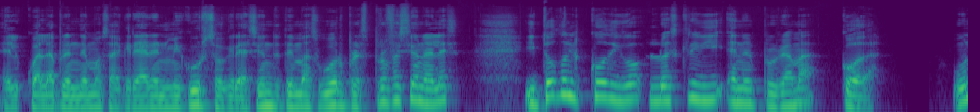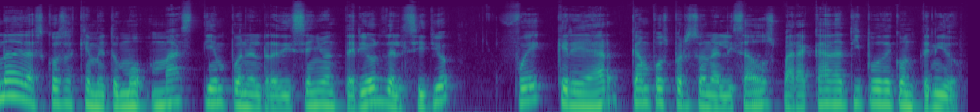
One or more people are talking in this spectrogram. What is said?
el cual aprendemos a crear en mi curso Creación de temas WordPress profesionales, y todo el código lo escribí en el programa Coda. Una de las cosas que me tomó más tiempo en el rediseño anterior del sitio fue crear campos personalizados para cada tipo de contenido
